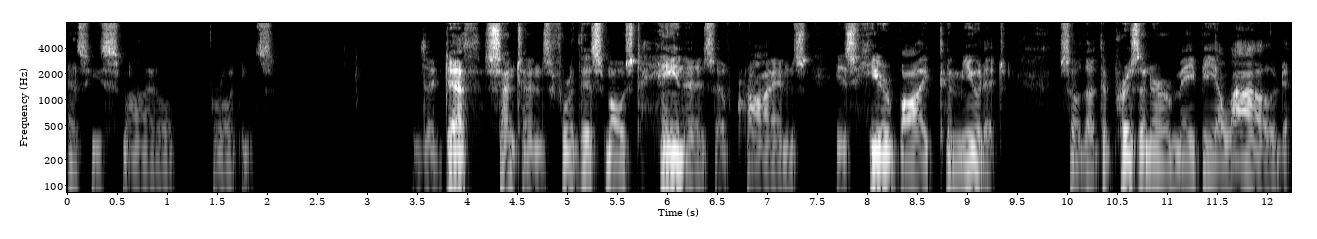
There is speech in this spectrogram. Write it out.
as his smile broadens. The death sentence for this most heinous of crimes is hereby commuted so that the prisoner may be allowed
